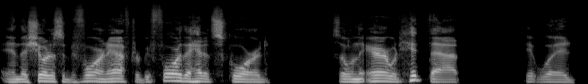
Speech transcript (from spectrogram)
And they showed us a before and after. Before they had it scored. So when the air would hit that, it would,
